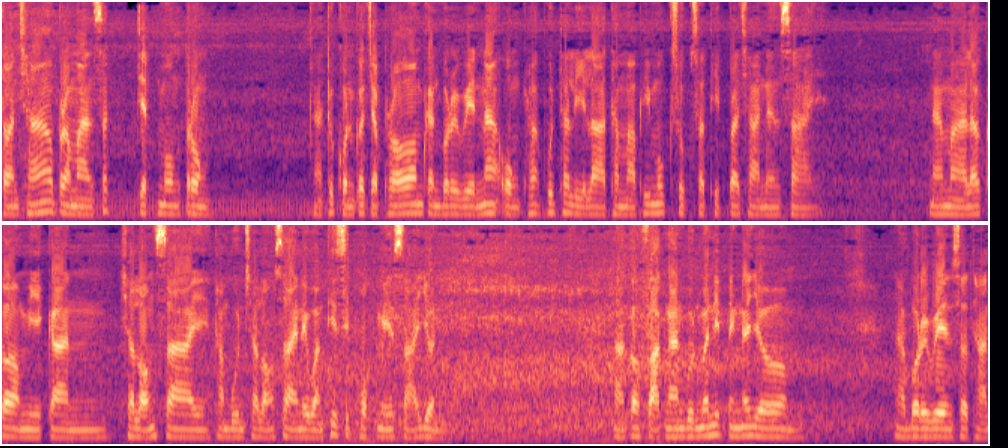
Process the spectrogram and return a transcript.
ตอนเช้าประมาณสัก7โมงตรง ทุกคนก็จะพร้อมกันบริเวณหน้าองค์พระพุทธลีลาธรรมพิมุกสุขสถิตประชาเนินทรายนะมาแล้วก็มีการฉลองทรายทำบุญฉลองทรายในวันที่ 16 เมษายนนะก็ฝากงานบุญไว้นิดหนึ่งนะโยมนะบริเวณสถาน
